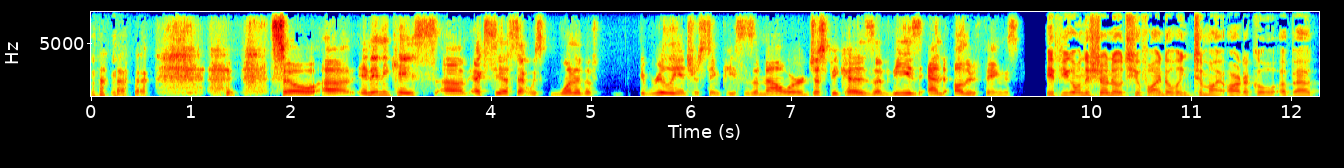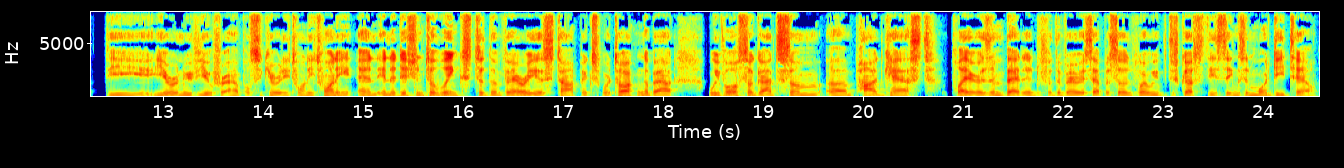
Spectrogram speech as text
so, uh, in any case, um, XCS set was one of the really interesting pieces of malware just because of these and other things. If you go in the show notes, you'll find a link to my article about the year in review for Apple Security 2020. And in addition to links to the various topics we're talking about, we've also got some uh, podcast players embedded for the various episodes where we've discussed these things in more detail.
